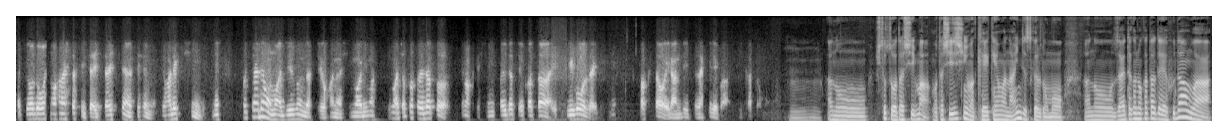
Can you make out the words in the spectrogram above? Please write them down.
先ほどお話しさせていただいた大自然のセフェのテファレキシンですね。こちらでもまあ十分だというお話もありますし、まあ、ちょっとそれだと狭くて心配だという方は ST 合剤ですね。ファクターを選んでいただければあの一つ私まあ私自身は経験はないんですけれどもあの在宅の方で普段は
